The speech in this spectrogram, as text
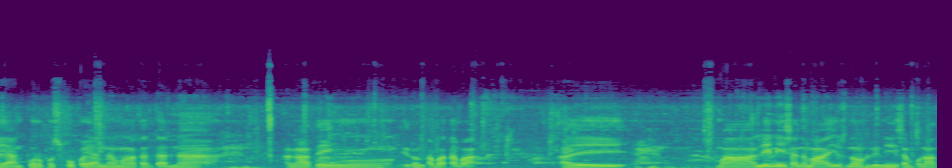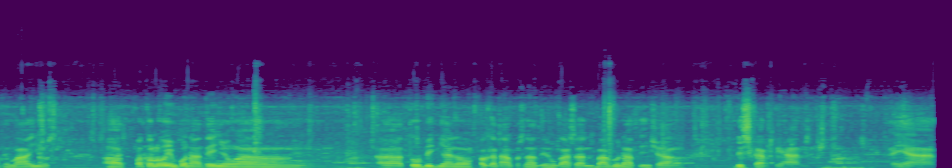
Ayan, purpose po pa yan ng mga tatad na ang ating itong taba-taba ay malinisan na maayos, no? Linisan po natin maayos at patuloyin po natin yung ang ah, tubig niya no pagkatapos natin hugasan bago natin siyang diskartehan. Ayan.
